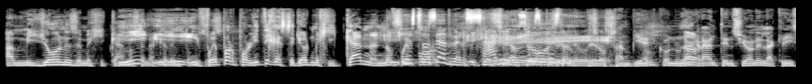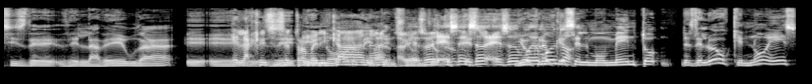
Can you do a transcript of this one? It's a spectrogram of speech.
a millones de mexicanos Y, en aquel y- y entonces. fue por política exterior mexicana, no Y fue esto por... es de adversarios. y es que- pero, pero también con una No. gran tensión en la crisis de, de la deuda. eh, eh, En la crisis de centroamericana. Eso- Yo creo eso- que- eso- eso es yo buen creo que es el momento, desde luego que no es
